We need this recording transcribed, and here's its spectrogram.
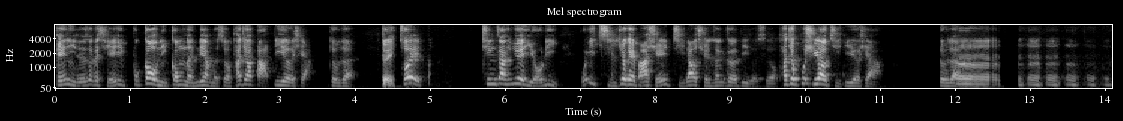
给你的这个血液不够你供能量的时候，它就要打第二下，对不对？对。所以心脏越有力，我一挤就可以把血液挤到全身各地的时候，它就不需要挤第二下。对不对？嗯嗯嗯嗯嗯嗯嗯。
